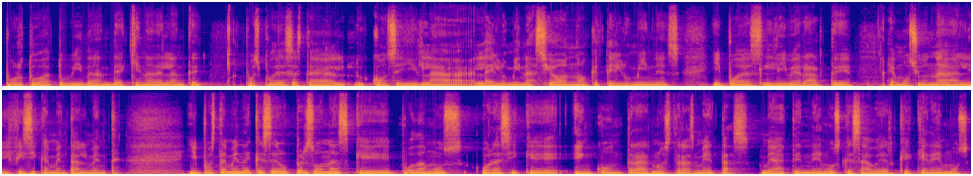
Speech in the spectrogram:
por toda tu vida, de aquí en adelante, pues puedes hasta conseguir la, la iluminación, ¿no? Que te ilumines y puedas liberarte emocional y física y mentalmente. Y pues también hay que ser personas que podamos ahora sí que encontrar nuestras metas. Tenemos que saber qué queremos,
